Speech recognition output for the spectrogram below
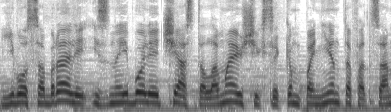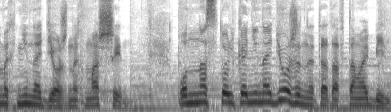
его собрали из наиболее часто ломающихся компонентов от самых ненадежных машин. Он настолько ненадежен, этот автомобиль,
